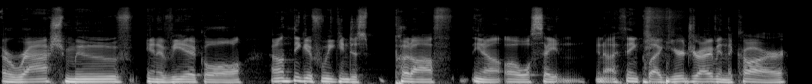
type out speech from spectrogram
a rash move in a vehicle. I don't think if we can just put off, you know, oh well, Satan. You know, I think like you're driving the car.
